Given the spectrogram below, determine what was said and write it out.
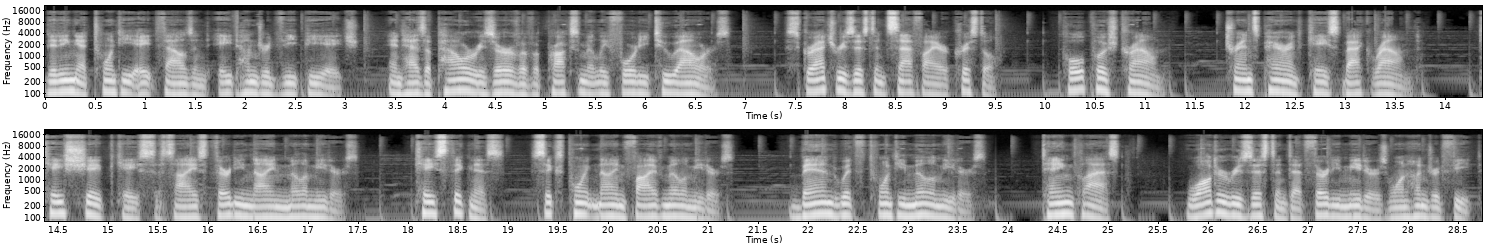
bidding at 28,800 VPH and has a power reserve of approximately 42 hours. Scratch-resistant sapphire crystal. Pull-push crown. Transparent case background. Case shape case size 39 mm. Case thickness, 6.95 mm. Bandwidth 20 mm. Tang clasp. Water resistant at 30 meters 100 feet.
